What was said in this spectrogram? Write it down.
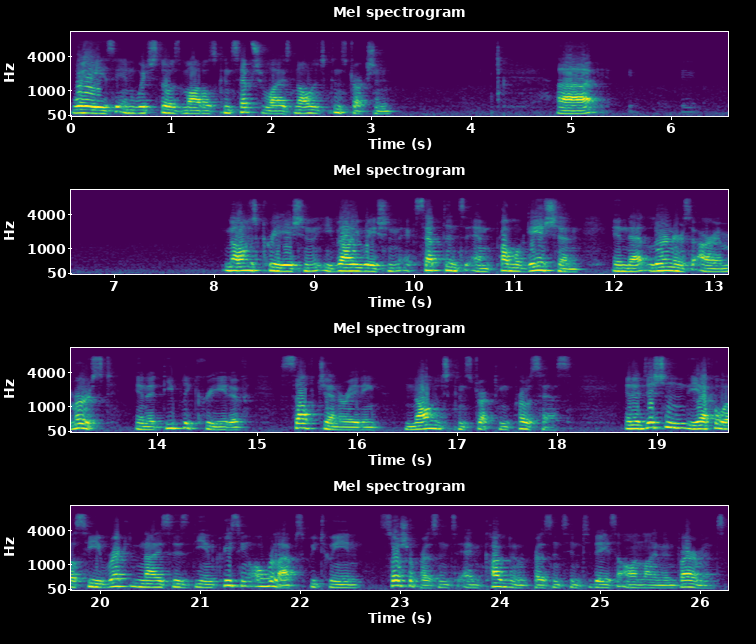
ways in which those models conceptualize knowledge construction uh, knowledge creation, evaluation, acceptance, and promulgation in that learners are immersed in a deeply creative, self-generating, knowledge-constructing process. In addition, the FOLC recognizes the increasing overlaps between social presence and cognitive presence in today's online environments.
